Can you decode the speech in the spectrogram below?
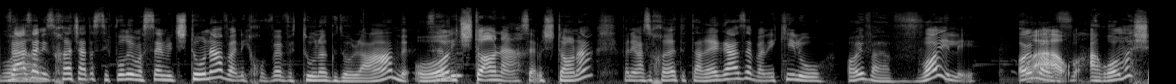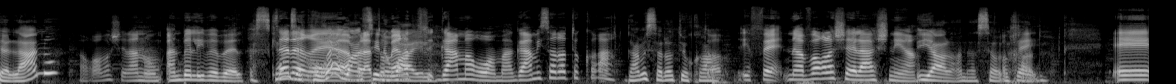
וואו. ואז אני זוכרת שהיה את הסיפור עם הסנדוויץ' טונה, ואני חובבת טונה גדולה מאוד. סנדוויץ' טונה. סנדוויץ' טונה, ואני ממש זוכרת את הרגע הזה, ואני כאילו, אוי ואבוי לי. אוי. ואבוי, ארומה שלנו? ארומה שלנו, unbelievable. אז כן, זה קורה אה, once אבל את in a אומרת while. גם ארומה, גם מסעדות יוקרה. גם מסעדות יוקרה. טוב, יפה. נעבור לשאלה השנייה. יאללה, נעשה עוד אוקיי. אחד. אה,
